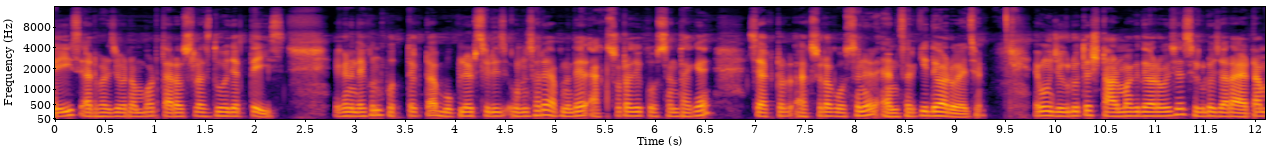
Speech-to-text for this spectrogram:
তেইশ অ্যাডভার্জিভ নম্বর তেরো স্ল্যাশ দু হাজার তেইশ। এখানে দেখুন প্রত্যেকটা বুকলেট সিরিজ অনুসারে আপনাদের একশোটা যে কোশ্চেন থাকে, সে একটা, একশোটা কোশ্চেনের অ্যান্সার কি দেওয়া রয়েছে। এবং যেগুলোতে স্টার মার্ক দেওয়া রয়েছে, সেগুলো যারা অ্যাটাম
